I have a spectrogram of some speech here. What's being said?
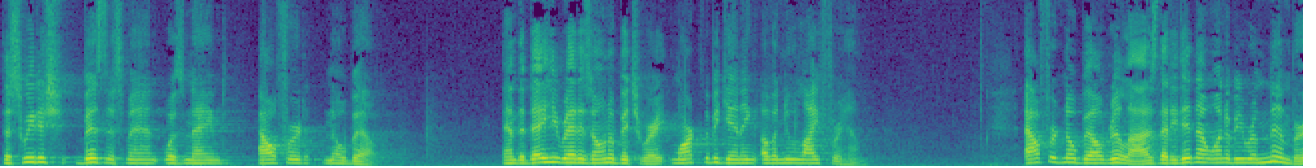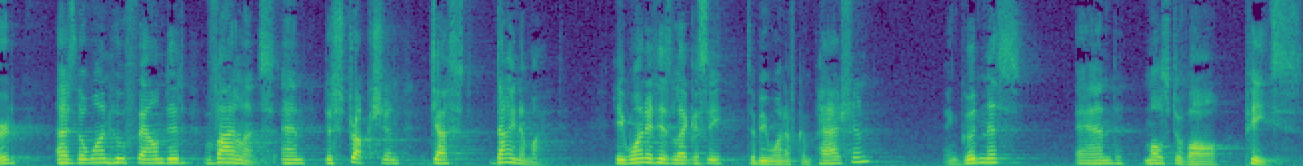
The Swedish businessman was named Alfred Nobel. And the day he read his own obituary marked the beginning of a new life for him. Alfred Nobel realized that he did not want to be remembered as the one who founded violence and destruction, just dynamite. He wanted his legacy to be one of compassion and goodness and, most of all, peace.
